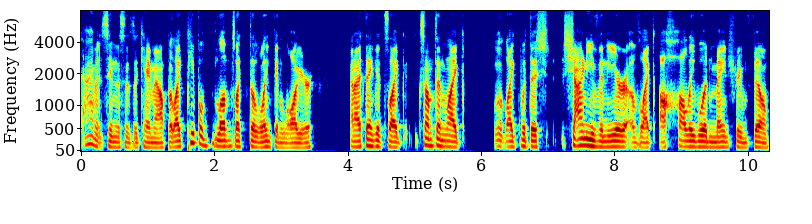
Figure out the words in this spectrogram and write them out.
I haven't seen this since it came out, but like people loved like the Lincoln Lawyer, and I think it's like something like like with this shiny veneer of like a Hollywood mainstream film.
